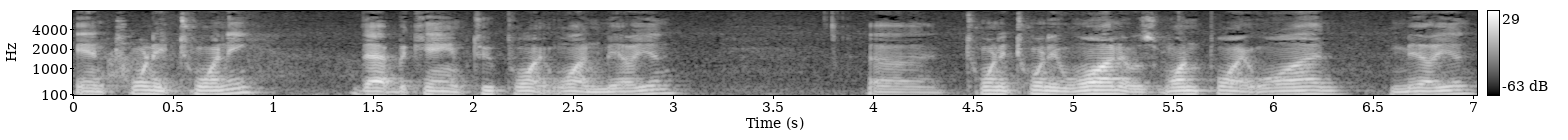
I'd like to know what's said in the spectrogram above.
In 2020, that became 2.1 million. Uh, 2021, it was 1.1 million.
